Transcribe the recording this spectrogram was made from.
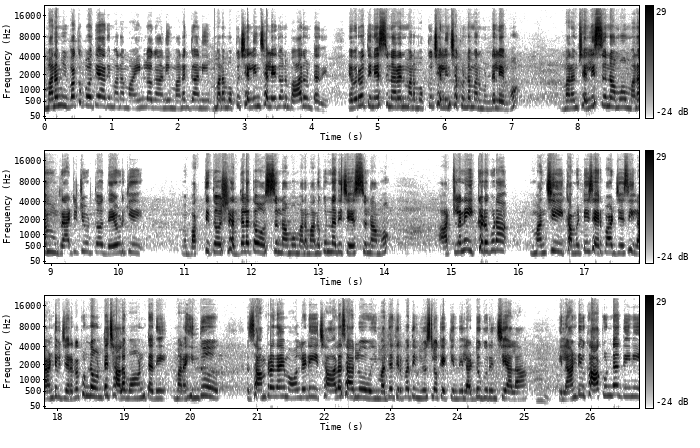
మనం ఇవ్వకపోతే అది మన మైండ్లో కానీ మనకు కానీ మన మొక్కు చెల్లించలేదు అని బాధ ఉంటుంది. ఎవరో తినేస్తున్నారని మన మొక్కు చెల్లించకుండా మనం ఉండలేము. మనం చెల్లిస్తున్నాము మనం గ్రాటిట్యూడ్తో దేవుడికి భక్తితో శ్రద్ధలతో వస్తున్నాము మనం అనుకున్నది చేస్తున్నాము. అట్లనే ఇక్కడ కూడా మంచి కమిటీస్ ఏర్పాటు చేసి ఇలాంటివి జరగకుండా ఉంటే చాలా బాగుంటుంది. మన హిందూ సాంప్రదాయం ఆల్రెడీ చాలా సార్లు ఈ మధ్య తిరుపతి న్యూస్లోకి ఎక్కింది లడ్డు గురించి అలా. ఇలాంటివి కాకుండా దీని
